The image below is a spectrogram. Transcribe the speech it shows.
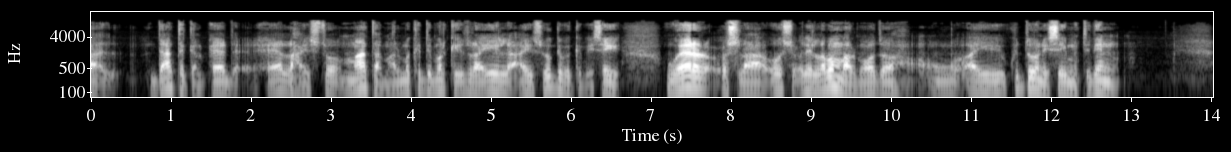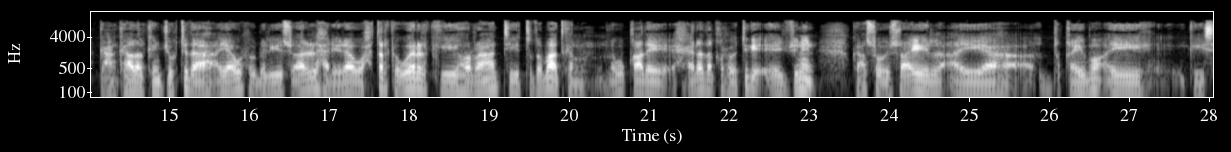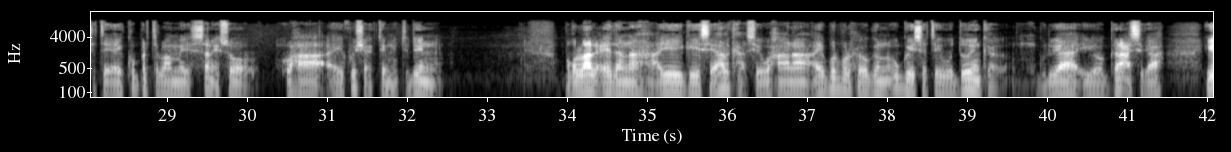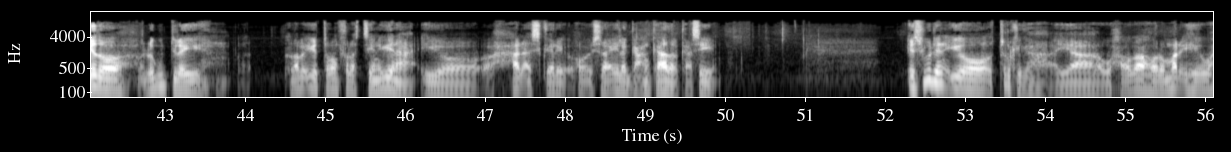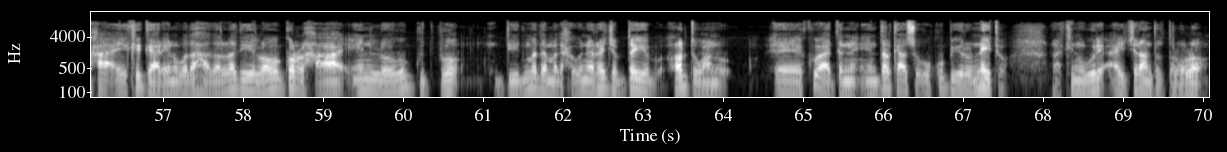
daanta galbeed ee la haysto maanta maalmo kadib markii israa'iil ay soo gebagabaysay weerar cuslaa oo socday laba maalmood oo ay ku doonaysay mintidin gacanka hadalkan joogtada ah ayaa wuxuu dhaliyey su'aalo la xiriira waxtarka weerarkii horaantii toddobaadkan lagu qaaday xerada qaxootiga ee jiniin kaasoo israa'iil ay duqeymo ay geysatay ay ku bartilmaameysanayso waxa ay ku sheegtay mintidiin boqolaal ciidan ayay geysay halkaasi waxaana ay burbur xoogan u geysatay waddooyinka guryaha iyo ganacsiga iyadoo lagu dilay laba iyo toban falastiiniyiin ah iyo hal askari oo israa'iila gacanka hadalkaasi. Sweden iyo turkiga ayaa waxoogaa horumar ihi waxa ay ka gaareen wadahadaladii looga gon lahaa in looga gudbo diidmada madaxweyne rajab dayib erdogan ee ku aadan in dalkaasi uu ku biiro nato laakiin weli ay jiraan daldaloolo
